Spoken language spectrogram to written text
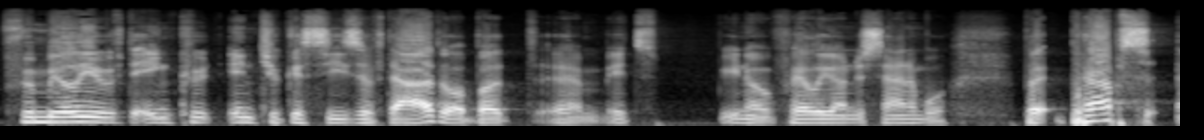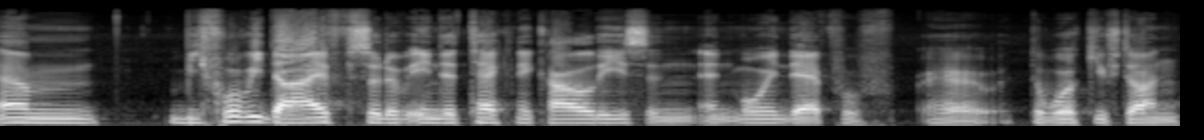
familiar with the intricacies of that, but um, it's you know fairly understandable. But perhaps um, before we dive sort of into the technicalities and, and more in depth of uh, the work you've done,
